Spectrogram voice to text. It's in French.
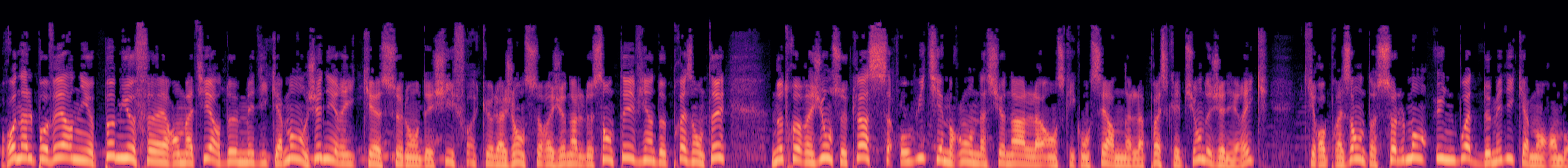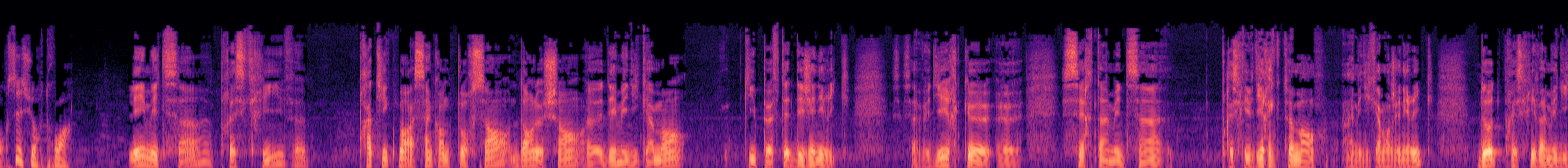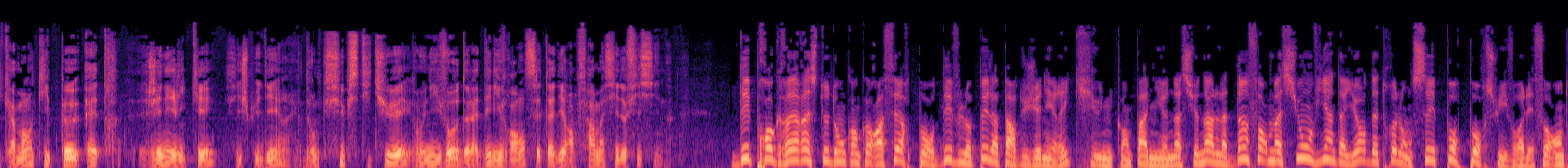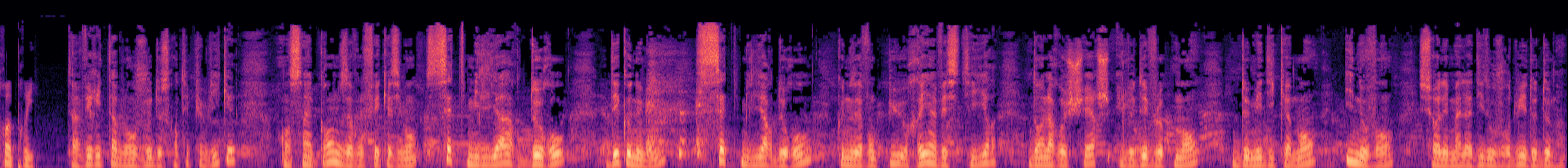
Ronald Pauvergne peut mieux faire en matière de médicaments génériques. Selon des chiffres que l'Agence régionale de santé vient de présenter, notre région se classe au huitième rang national en ce qui concerne la prescription des génériques, qui représente seulement une boîte de médicaments remboursés sur trois. Les médecins prescrivent pratiquement à 50% dans le champ euh, des médicaments qui peuvent être des génériques. Ça veut dire que euh, certains médecins prescrivent directement un médicament générique, d'autres prescrivent un médicament qui peut être génériqué, si je puis dire, donc substitué au niveau de la délivrance, c'est-à-dire en pharmacie d'officine. Des progrès restent donc encore à faire pour développer la part du générique. Une campagne nationale d'information vient d'ailleurs d'être lancée pour poursuivre l'effort entrepris. C'est un véritable enjeu de santé publique. En cinq ans, nous avons fait quasiment 7 milliards d'euros d'économies, 7 milliards d'euros que nous avons pu réinvestir dans la recherche et le développement de médicaments innovants sur les maladies d'aujourd'hui et de demain.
